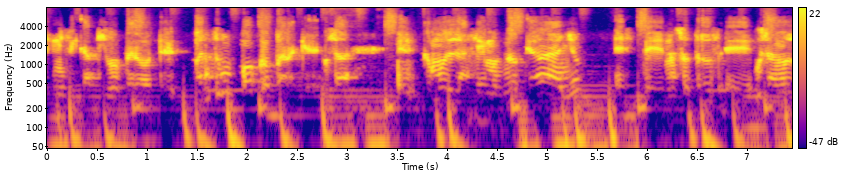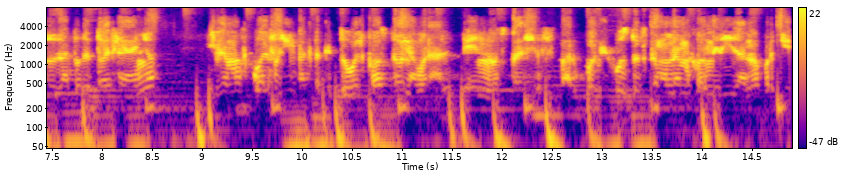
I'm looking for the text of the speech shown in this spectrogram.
significativo, pero te falta un poco para que, o sea, ¿cómo lo hacemos? ¿no? Cada año este, nosotros eh, usamos los datos de todo ese año y vemos cuál fue el impacto que tuvo el costo laboral en los precios, porque justo es como una mejor medida, ¿no? Porque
